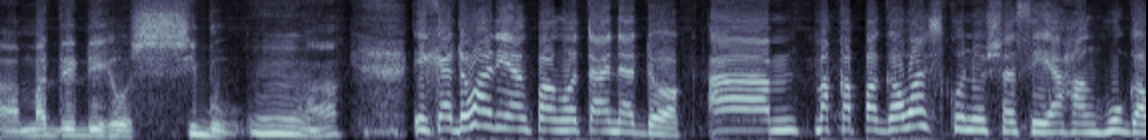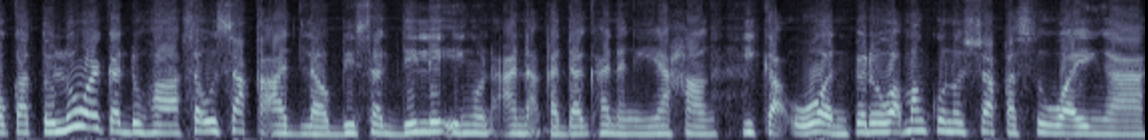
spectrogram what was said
ah, Madidihos Cebu Ah, Ikaduha niyang pangutana, Dok. Um, makapagawas kuno siya siyahang hugaw katulo or kaduha sa usa ka adlaw bisag dili ingon ana kadaghan ng iyahang ikaon. Pero wa man kuno siya kasuway nga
